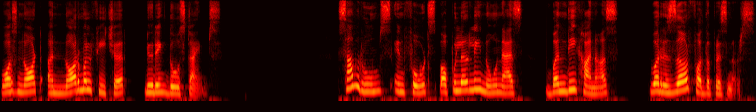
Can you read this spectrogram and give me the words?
was not a normal feature during those times. Some rooms in forts popularly known as Bandi Khanas were reserved for the prisoners.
